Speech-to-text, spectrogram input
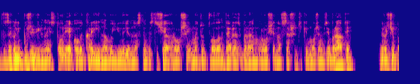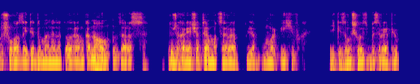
взагалі божевільна історія, коли країна воює, в нас не вистачає грошей. Ми тут волонтери збираємо гроші на все, що тільки можемо зібрати. До речі, прошу вас зайти до мене на телеграм-канал. Зараз дуже гаряча тема. Це реп для морпіхів, які залишились без репів,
